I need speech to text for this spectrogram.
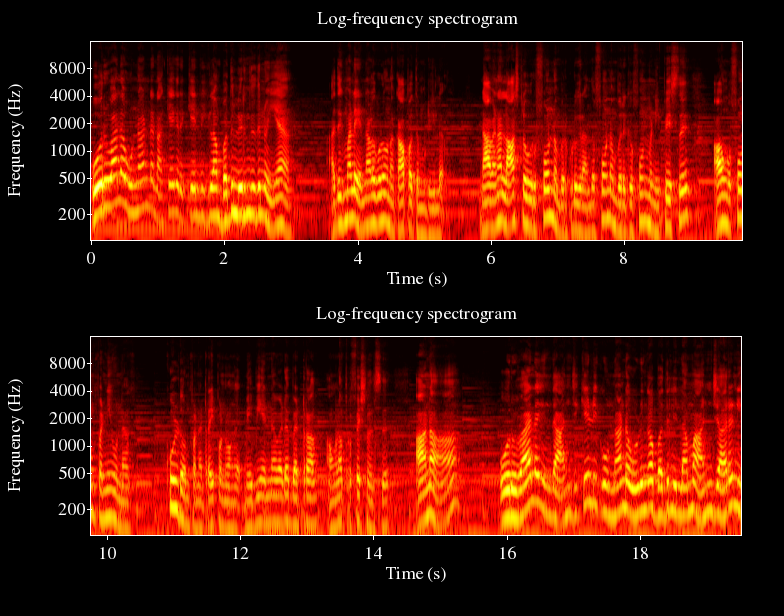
ஒருவேளை உன்னாண்ட நான் கேட்குற கேள்விக்கெலாம் பதில் இருந்ததுன்னு ஏன் அதுக்கு மேலே என்னால் கூட உன்னை காப்பாற்ற முடியல. நான் வேணால் லாஸ்ட்டில் ஒரு ஃபோன் நம்பர் கொடுக்குறேன். அந்த ஃபோன் நம்பருக்கு ஃபோன் பண்ணி பேசு. அவங்க ஃபோன் பண்ணி உன்னை கூல் டவுன் பண்ண ட்ரை பண்ணுவாங்க. மேபி என்னை விட பெட்டராக அவங்களாம் ப்ரொஃபஷனல்ஸு ஆனால் ஒரு வேளை இந்த அஞ்சு கேள்விக்கு உன்னாண்ட ஒழுங்காக பதில் இல்லாமல் அஞ்சு அரை நீ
